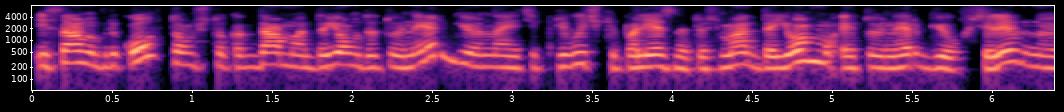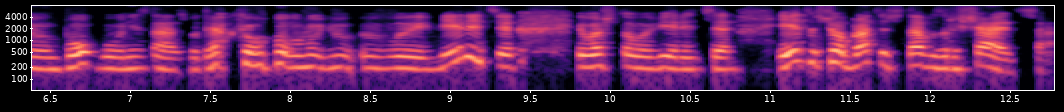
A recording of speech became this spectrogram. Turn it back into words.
И самый прикол в том, что когда мы отдаем вот эту энергию на эти привычки полезные, то есть мы отдаем эту энергию Вселенную, Богу, не знаю, смотря кого вы, вы верите и во что вы верите, и это все обратно сюда возвращается.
